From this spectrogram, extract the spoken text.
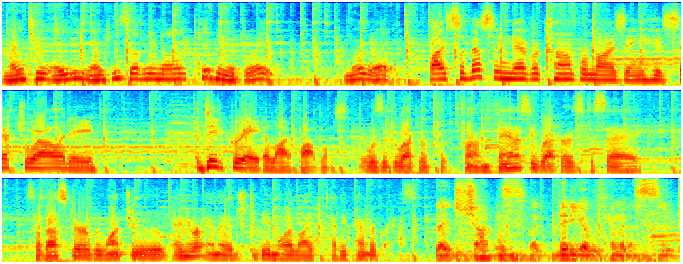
1980, 1979. Give me a break. No way. By Sylvester never compromising his sexuality, did create a lot of problems. It was a directive from Fantasy Records to say, Sylvester, we want you and your image to be more like Teddy Pendergrass. They shot this like video with him in a suit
